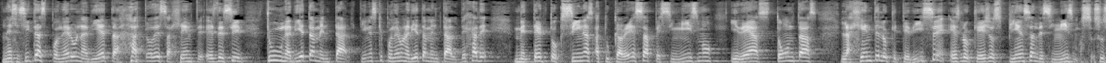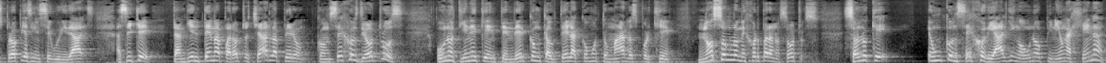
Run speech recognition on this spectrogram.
necesitas poner una dieta a toda esa gente. Es decir, tú una dieta mental. Tienes que poner una dieta mental. Deja de meter toxinas a tu cabeza, pesimismo, ideas tontas. La gente lo que te dice es lo que ellos piensan de sí mismos, sus propias inseguridades. Así que también tema para otra charla, pero consejos de otros uno tiene que entender con cautela cómo tomarlos porque no son lo mejor para nosotros, son lo que un consejo de alguien o una opinión ajena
